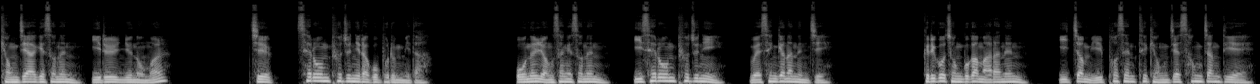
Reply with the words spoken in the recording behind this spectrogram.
경제학에서는 이를 뉴노멀, 즉 새로운 표준이라고 부릅니다. 오늘 영상에서는 이 새로운 표준이 왜 생겨났는지, 그리고 정부가 말하는 2.1% 경제 성장 뒤에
